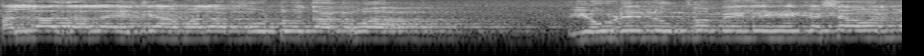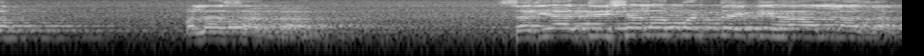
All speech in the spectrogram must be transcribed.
हल्ला झाला याचे आम्हाला फोटो दाखवा. एवढे लोक मेले हे कशावरनं? मला सांगा. सगळ्या देशाला पटतंय की हा हल्ला झाला.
